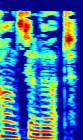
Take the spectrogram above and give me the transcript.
Consulate.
